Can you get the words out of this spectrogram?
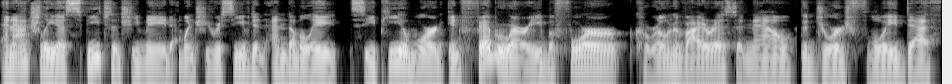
And actually, a speech that she made when she received an NAACP award in February before coronavirus and now the George Floyd death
